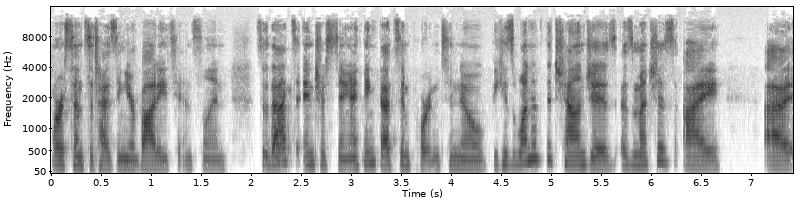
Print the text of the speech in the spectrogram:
or sensitizing your body to insulin. So right. that's interesting. I think that's important to know because one of the challenges, as much as I, uh,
